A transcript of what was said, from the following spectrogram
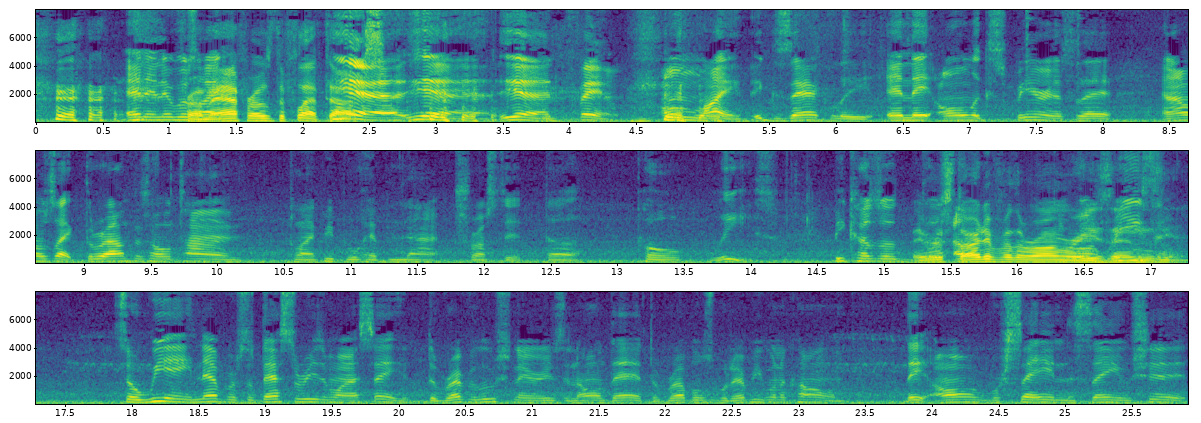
and then it was like from like afros to flat tops. yeah, yeah, yeah, fam. On life, exactly. And they all experienced that. And I was like, throughout this whole time, black people have not trusted the police because of They the, were started for the wrong the wrong reasons. reason. So we ain't never. So that's the reason why I say the revolutionaries and all that, the rebels, whatever you want to call them, they all were saying the same shit,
